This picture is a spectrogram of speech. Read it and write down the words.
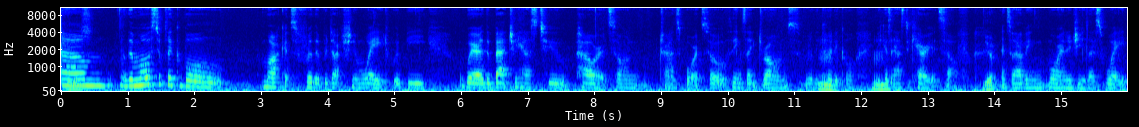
um, the most applicable markets for the reduction in weight would be where the battery has to power its own transport. So things like drones, really Mm. critical Mm. because it has to carry itself. Yeah, And so having more energy, less weight,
